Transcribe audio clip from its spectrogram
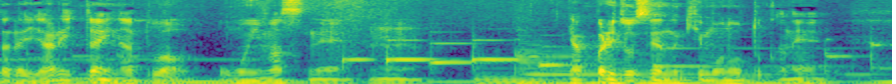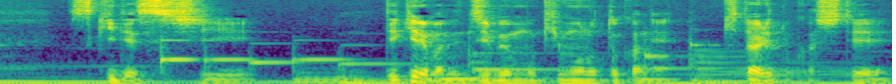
たらやりたいなとは思いますね、うん、やっぱり女性の着物とかね好きですしできればね自分も着物とかね着たりとかして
